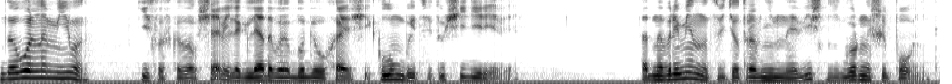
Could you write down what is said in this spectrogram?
«Довольно мило», — кисло сказал Щавель, оглядывая благоухающие клумбы и цветущие деревья. Одновременно цветет равнинная вишня и горный шиповник.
